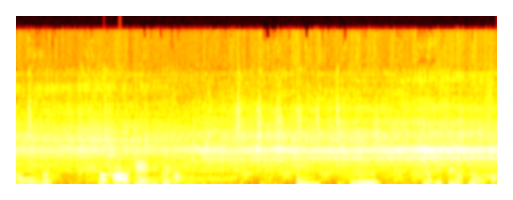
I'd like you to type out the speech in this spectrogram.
เขาแบบราคาแพงที่เคยถามอะอืม คืออย่าไปเสือกเรื่องของเขา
